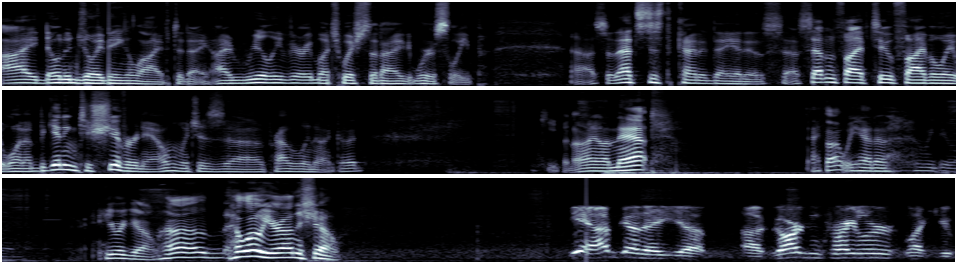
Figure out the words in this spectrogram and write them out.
I don't enjoy being alive today. I really very much wish that I were asleep. Uh, so that's just the kind of day it is. Uh, 752 5081. I'm beginning to shiver now, which is uh, probably not good. Keep an eye on that. I thought we had a. We do have. Here we go. Uh, hello, you're on the show. Yeah, I've got a, uh, a garden trailer like you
